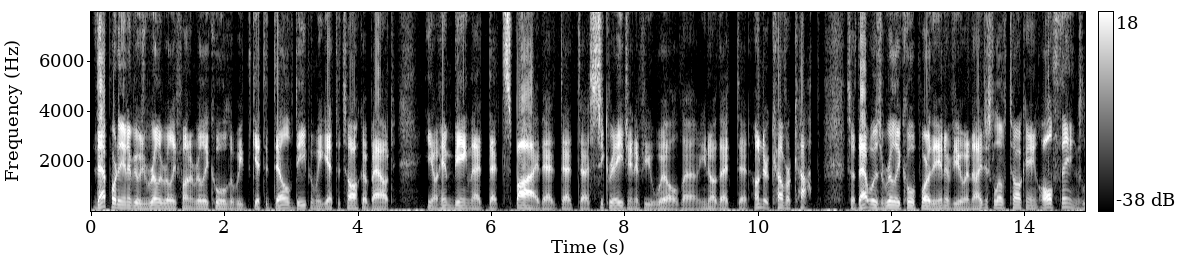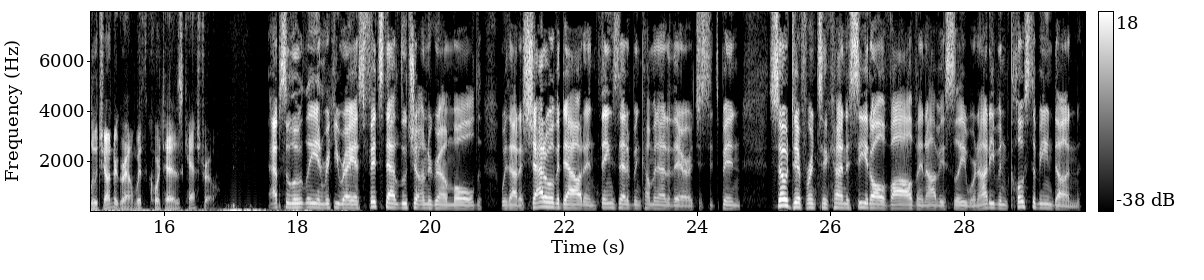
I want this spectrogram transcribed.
that part of the interview was really really fun and really cool that we get to delve deep and we get to talk about you know him being that that spy, that that uh, secret agent, if you will, uh, you know that that undercover cop. So that was really cool part of the interview, and I just love talking all things Lucha Underground with Cortez Castro. Absolutely, and Ricky Reyes fits that Lucha Underground mold without a shadow of a doubt. And things that have been coming out of there, just it's been so different to kind of see it all evolve. And obviously, we're not even close to being done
